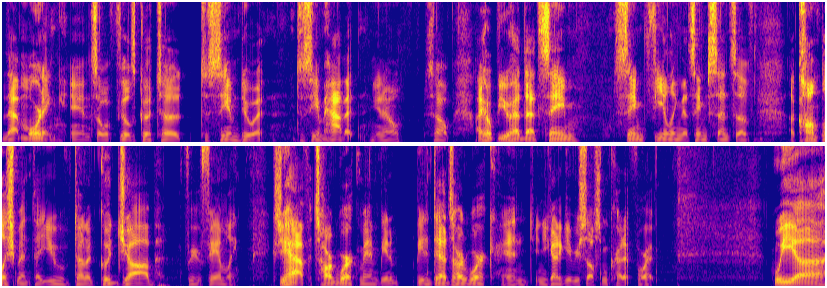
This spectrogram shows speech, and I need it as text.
that morning, and so it feels good to to see him do it, to see him have it, you know. So I hope you had that same same feeling, that same sense of accomplishment that you've done a good job for your family, because you have. It's hard work, man. Being a being a dad's hard work, and and you got to give yourself some credit for it. We uh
